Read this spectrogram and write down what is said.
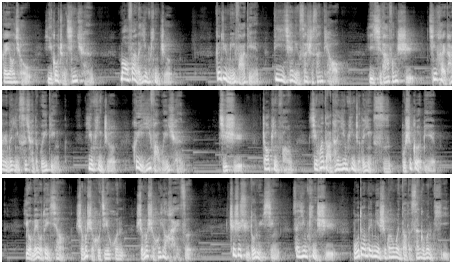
该要求已构成侵权，冒犯了应聘者。根据民法典第一千零三十三条，以其他方式。侵害他人的隐私权的规定，应聘者可以依法维权。即使招聘方喜欢打探应聘者的隐私，不是个别。有没有对象？什么时候结婚？什么时候要孩子？这是许多女性在应聘时不断被面试官问到的三个问题。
